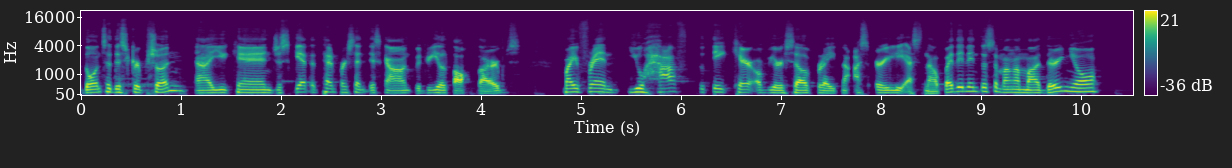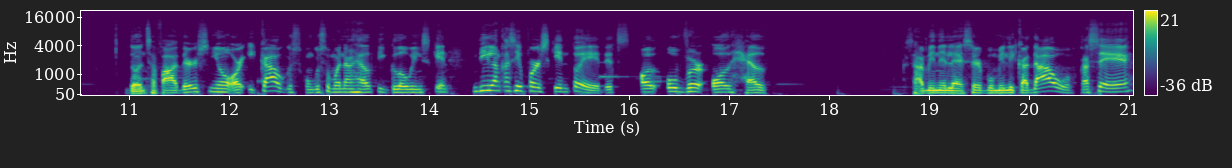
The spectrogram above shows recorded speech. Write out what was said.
doon sa description. Uh, you can just get a 10% discount with Real Talk Darbs. My friend, you have to take care of yourself right now as early as now. Pwede din to sa mga mother nyo, doon sa fathers nyo, or ikaw, gusto, kung gusto mo ng healthy, glowing skin. Hindi lang kasi for skin to eh. It's all overall health. Sabi ni Lesser, bumili ka daw. Kasi,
